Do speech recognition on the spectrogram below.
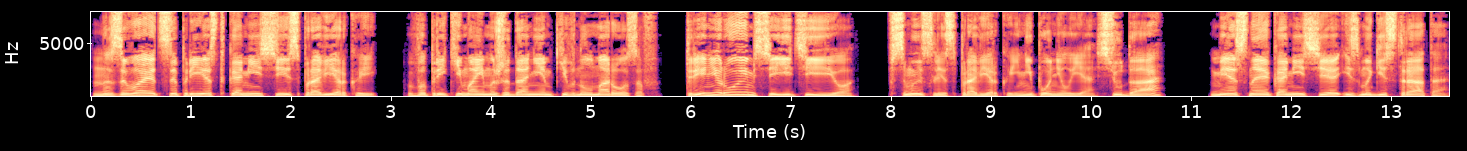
Называется приезд комиссии с проверкой», — вопреки моим ожиданиям кивнул Морозов. «Тренируемся идти ее». «В смысле с проверкой?» — не понял я. «Сюда?» «Местная комиссия из магистрата»,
